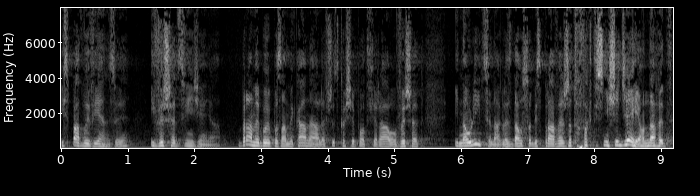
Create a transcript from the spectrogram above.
i spadły więzy i wyszedł z więzienia. Bramy były pozamykane, ale wszystko się pootwierało, wyszedł i na ulicy nagle zdał sobie sprawę, że to faktycznie się dzieje. On nawet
